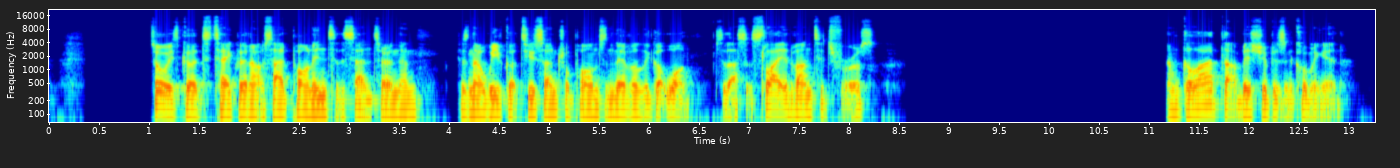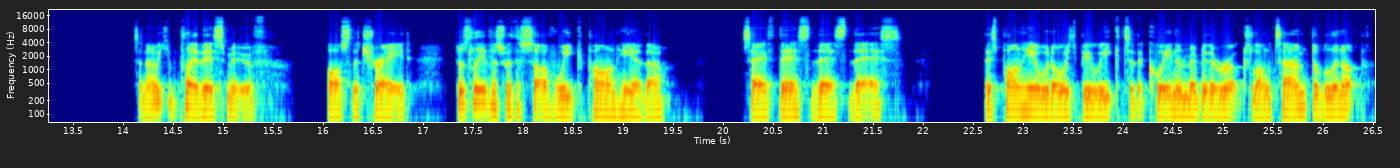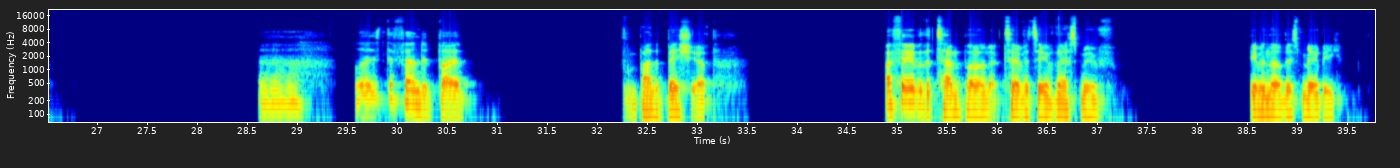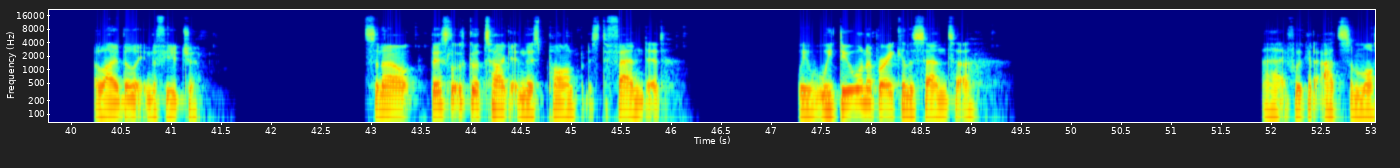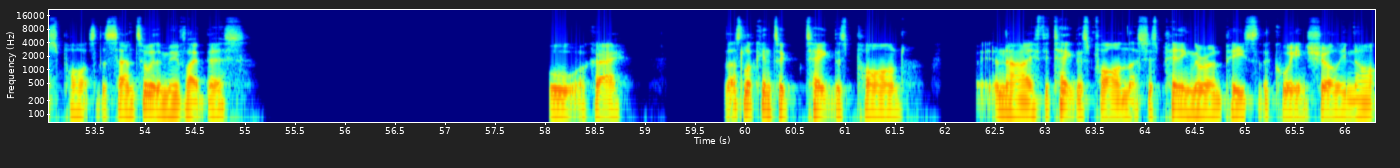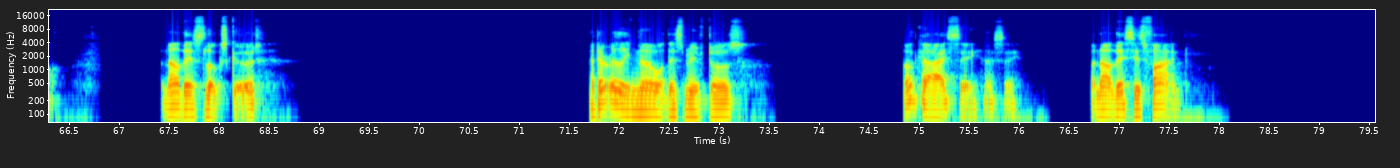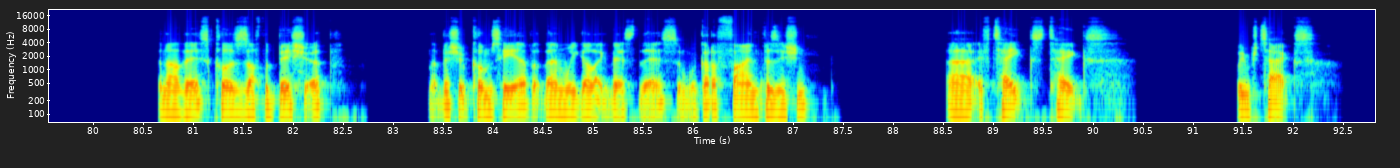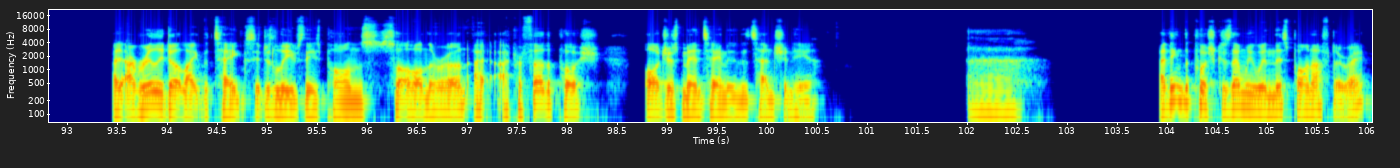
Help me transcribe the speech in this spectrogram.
It's always good to take with an outside pawn into the center, and then because now we've got two central pawns and they've only got one, so that's a slight advantage for us. I'm glad that bishop isn't coming in. So now we can play this move, force the trade. Does leave us with a sort of weak pawn here, though. Say if this, this, this. This pawn here would always be weak to the queen and maybe the rooks long term, doubling up. Uh, well, it's defended by by the bishop. I favour the tempo and activity of this move, even though this may be a liability in the future. So now, this looks good targeting this pawn, but it's defended. We, we do want to break in the centre. Uh, if we could add some more support to the centre with a move like this. Ooh, okay. That's looking to take this pawn. No, if they take this pawn, that's just pinning their own piece to the queen. Surely not. But now this looks good. I don't really know what this move does. Okay, I see, I see. But now this is fine. So now this closes off the bishop. That bishop comes here, but then we go like this, this, and we've got a fine position. Uh, if takes, takes. Queen protects. I, I really don't like the takes. It just leaves these pawns sort of on their own. I, I prefer the push or just maintaining the tension here. Uh, I think the push, because then we win this pawn after, right?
